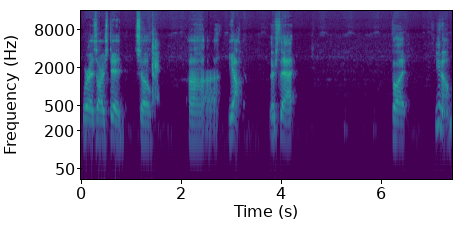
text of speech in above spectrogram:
whereas ours did. So, uh, yeah, there's that. But you know,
